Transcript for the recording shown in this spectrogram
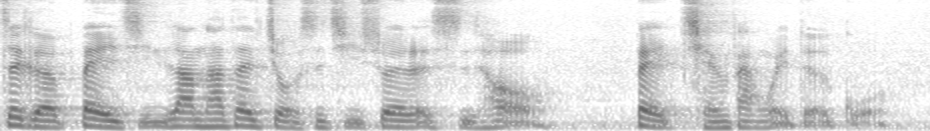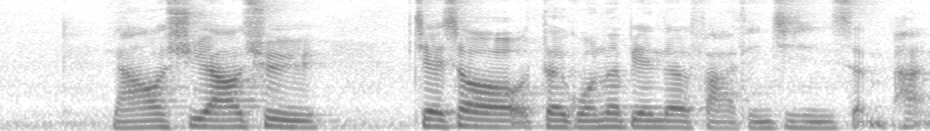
这个背景，让他在九十几岁的时候被遣返回德国，然后需要去接受德国那边的法庭进行审判。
